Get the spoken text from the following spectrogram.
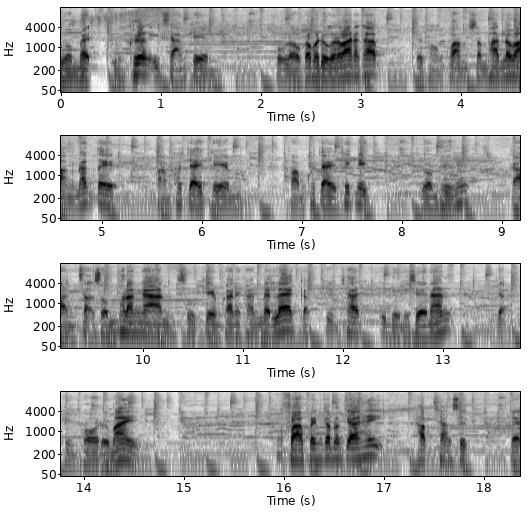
รวมแมตช์อุ่นเครื่องอีก 3 เกม พวกเราก็มาดูกันว่านะครับเรื่องของความสัมพันธ์ระหว่างนักเตะ ความเข้าใจเกม ความเข้าใจเทคนิค รวมถึง การสะสมพลังงานสู่เกมการแข่งขันแมตช์แรกกับทีมชาติอินโดนีเซียนั้น จะเพียงพอหรือไม่ ฝากเป็นกำลังใจให้ทัพช้างศึก และ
